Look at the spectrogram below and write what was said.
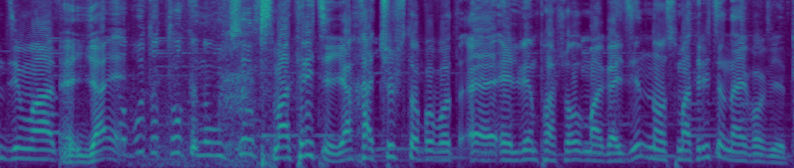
Димас. Я, будто только научился. Смотрите, я хочу, чтобы вот э, Эльвин пошел в магазин, но смотрите на его вид.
